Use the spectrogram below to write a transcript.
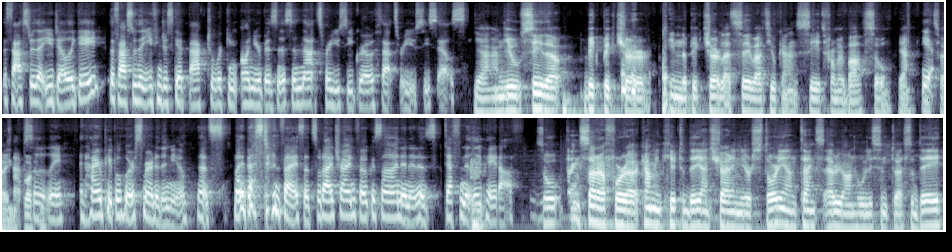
The faster that you delegate, the faster that you can just get back to working on your business. And that's where you see growth. That's where you see sales. Yeah. And you see the big picture in the picture, let's say, but you can see it from above. So yeah, yeah, absolutely. And hire people who are smarter than you. That's my best advice. That's what I try and focus on. And it has definitely paid off. So thanks, Sarah, for uh, coming here today and sharing your story. And thanks everyone who listened to us today.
